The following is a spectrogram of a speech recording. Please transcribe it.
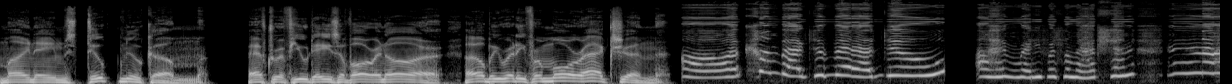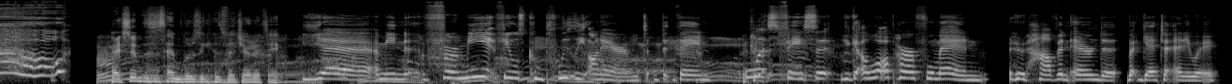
My name's Duke Nukem. After a few days of R&R, I'll be ready for more action. Aw, come back to bed, Duke. I'm ready for some action No! I assume this is him losing his virginity. Yeah, I mean, for me it feels completely unearned, but then let's face it, you get a lot of powerful men who haven't earned it but get it anyway.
